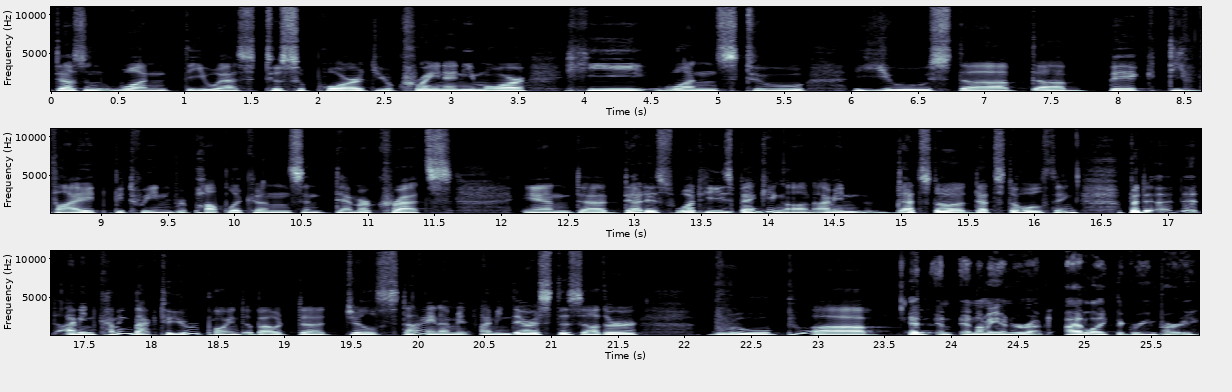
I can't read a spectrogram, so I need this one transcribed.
doesn't want the US to support Ukraine anymore. He wants to use the, the big divide between Republicans and Democrats and uh, that is what he's banking on. I mean, that's the that's the whole thing. But uh, I mean, coming back to your point about uh, Jill Stein, I mean, I mean, there's this other group. Uh, and, and, and let me interrupt. I like the Green Party.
